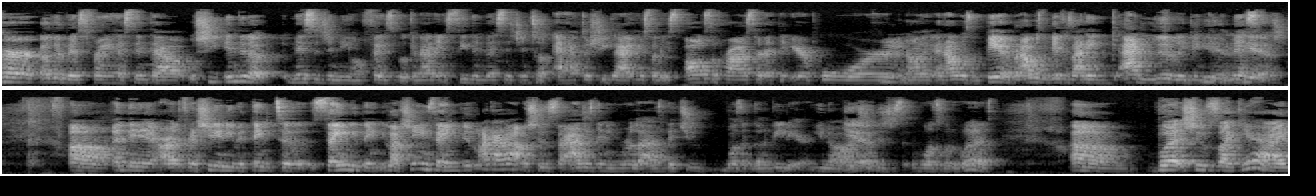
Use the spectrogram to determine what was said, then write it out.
her other best friend had sent out, well, she ended up messaging me on Facebook and I didn't see the message until after she got here. So they all surprised her at the airport and all that. And I wasn't there, but I wasn't there because I didn't, I literally didn't You get the didn't- yeah. message. Uh, and then our other friend, she didn't even think to say anything. Like she didn't say anything like I got. She was like, I just didn't even realize that you wasn't gonna be there. You know, Yeah. it just was what it was. Um, but she was like, yeah, I,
